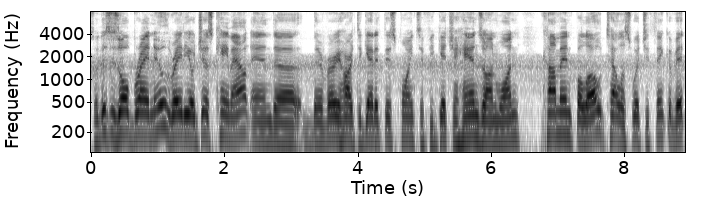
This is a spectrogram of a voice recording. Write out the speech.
So this is all brand new. The radio just came out and uh, they're very hard to get at this point. So if you get your hands on one, comment below. Tell us what you think of it.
